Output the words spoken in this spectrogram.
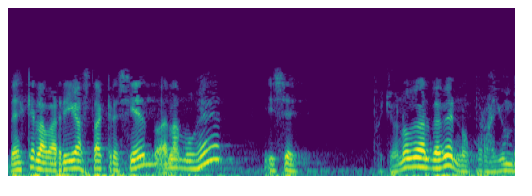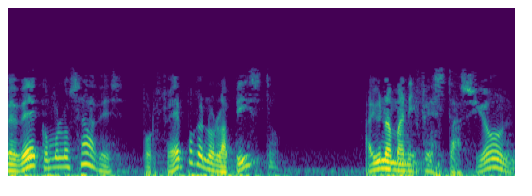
¿Ves que la barriga está creciendo a la mujer? Y dice, pues yo no veo al bebé. No, pero hay un bebé, ¿cómo lo sabes? Por fe, porque no lo has visto. Hay una manifestación.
